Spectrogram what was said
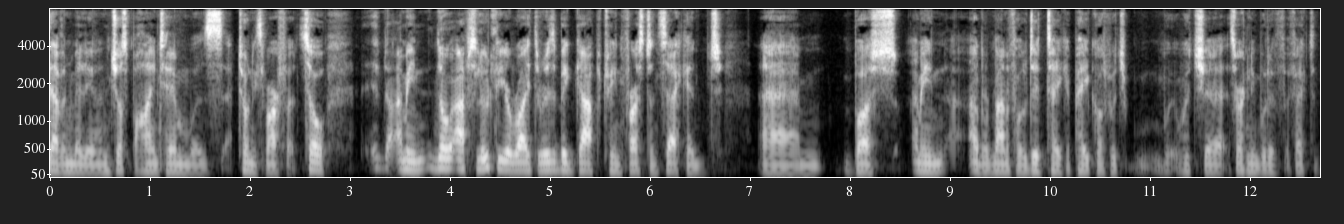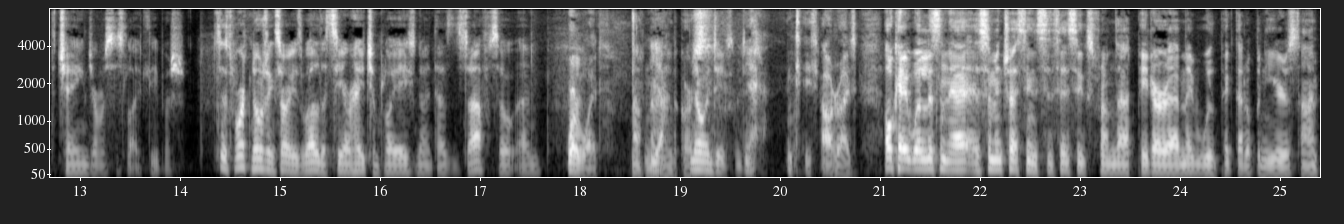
and just behind him was Tony Smurfit. So I mean, no, absolutely, you're right. There is a big gap between first and second. Um, but I mean, Albert Manifold did take a pay cut, which which uh, certainly would have affected the change ever so slightly. But so it's worth noting, sorry, as well that CRH employ eighty nine thousand staff. So um, worldwide, not in yeah, Ireland, of course. no, indeed, indeed. Yeah, indeed. All right. Okay. Well, listen. Uh, some interesting statistics from that, Peter. Uh, maybe we'll pick that up in a year's time,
